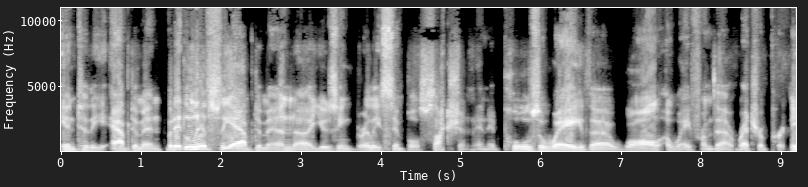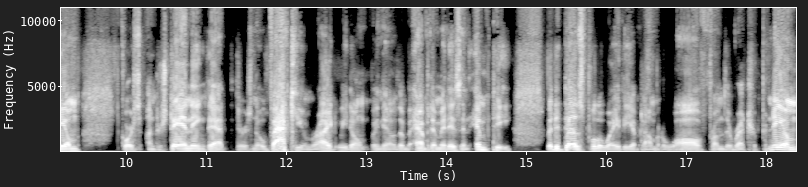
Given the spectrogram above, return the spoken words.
into the abdomen, but it lifts the abdomen using really simple suction, and it pulls away the wall away from the retroperitoneum. Of course, understanding that there's no vacuum, right? We don't, you know, the abdomen isn't empty, but it does pull away the abdominal wall from the retroperitoneum.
